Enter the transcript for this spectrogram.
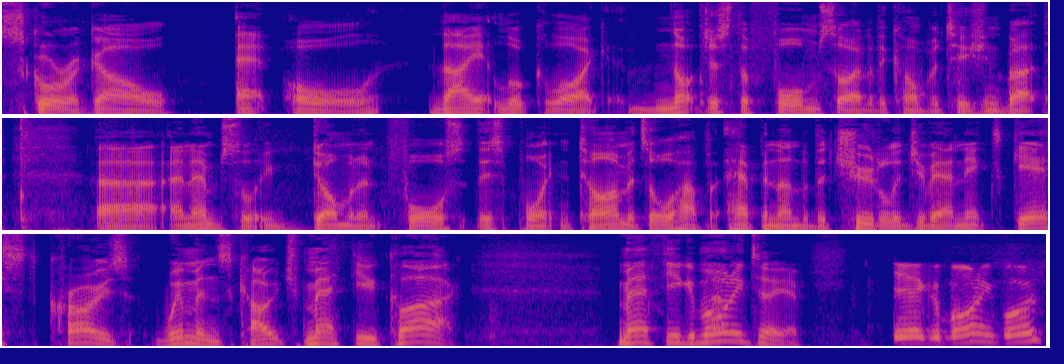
score a goal at all. They look like not just the form side of the competition, but uh, an absolutely dominant force at this point in time. It's all happened under the tutelage of our next guest, Crows women's coach, Matthew Clarke. Matthew, good morning to you. Yeah, good morning, boys.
